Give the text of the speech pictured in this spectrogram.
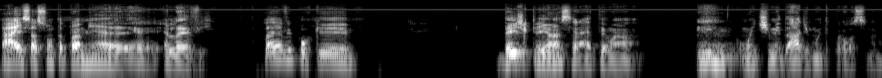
Ah, esse assunto para mim é, é- é leve. Leve porque desde criança, né, tem uma, uma intimidade muito próxima. né?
